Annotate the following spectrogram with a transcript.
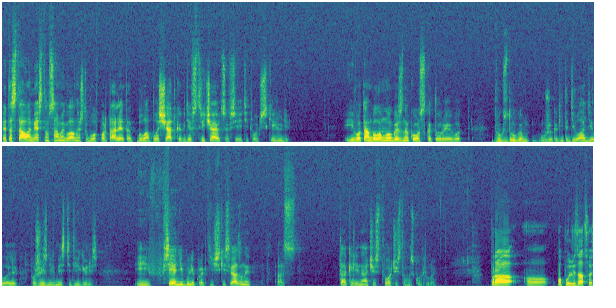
это стало местом. Самое главное, что было в портале, это была площадка, где встречаются все эти творческие люди. И вот там было много знакомств, которые вот друг с другом уже какие-то дела делали, по жизни вместе двигались. И все они были практически связаны э, с, так или иначе с творчеством и с культурой. Про э, популяризацию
